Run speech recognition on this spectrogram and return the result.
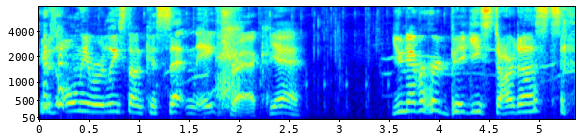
He was only released on cassette and eight track. Yeah. You never heard Biggie Stardust?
